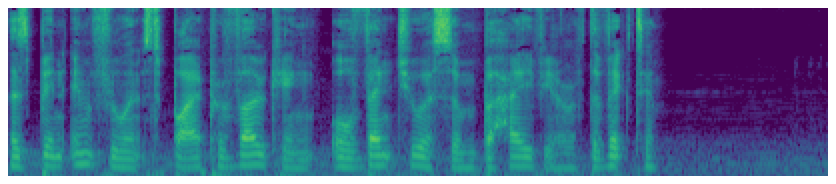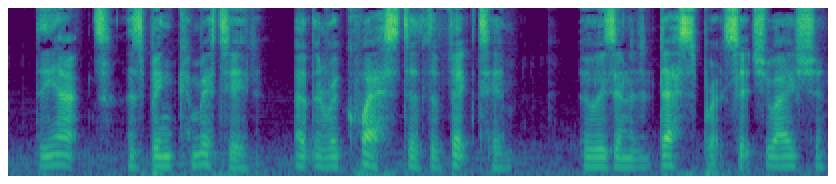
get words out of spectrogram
has been influenced by a provoking or venturesome behaviour of the victim. The act has been committed at the request of the victim who is in a desperate situation.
